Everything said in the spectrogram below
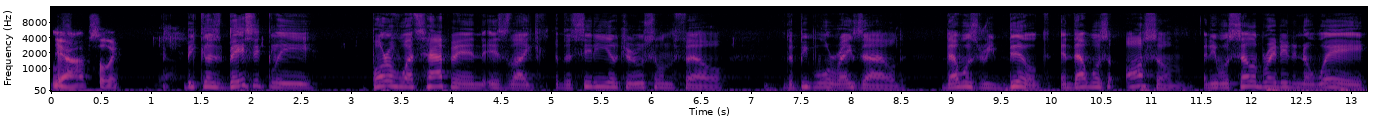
Yeah, absolutely. Because basically, part of what's happened is like the city of Jerusalem fell, the people were exiled, that was rebuilt and that was awesome. And it was celebrated in a way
